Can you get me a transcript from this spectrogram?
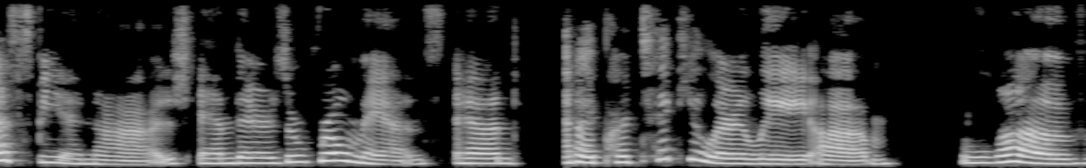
espionage and there's a romance and and I particularly um, love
